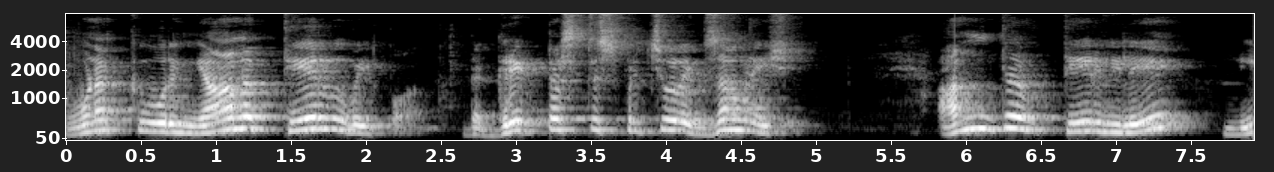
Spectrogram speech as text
உனக்கு ஒரு ஞான தேர்வு வைப்பான். த கிரேட்டஸ்ட் ஸ்பிரிச்சுவல் எக்ஸாமினேஷன் அந்த தேர்விலே நீ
